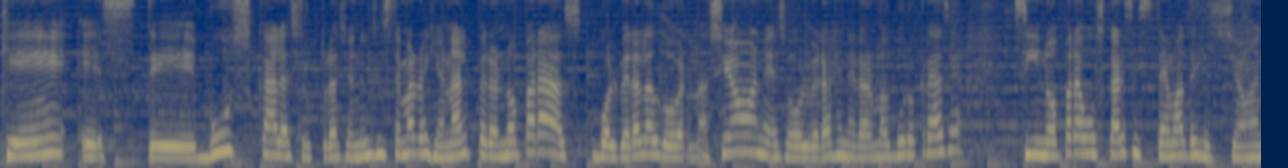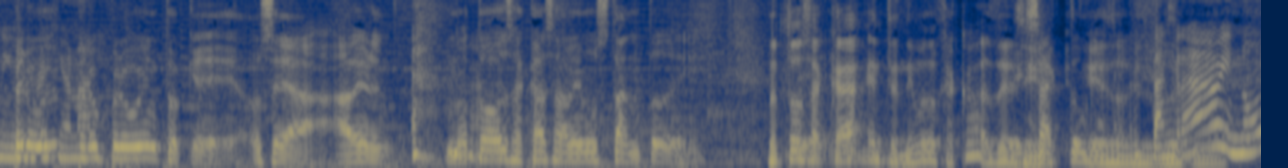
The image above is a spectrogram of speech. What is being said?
que este, busca la estructuración de un sistema regional, pero no para volver a las gobernaciones o volver a generar más burocracia, sino para buscar sistemas de gestión a nivel Pero, regional. pero, pero un toque, o sea, a ver, no todos acá sabemos tanto de... No todos Eh, acá entendimos lo que acabas de decir. exacto. Eso, eso, Tan eso. grave, ¿no?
